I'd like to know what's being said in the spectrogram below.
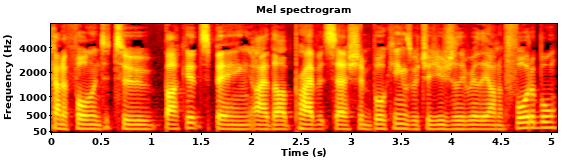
kind of fall into two buckets, being either private session bookings, which are usually really unaffordable.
